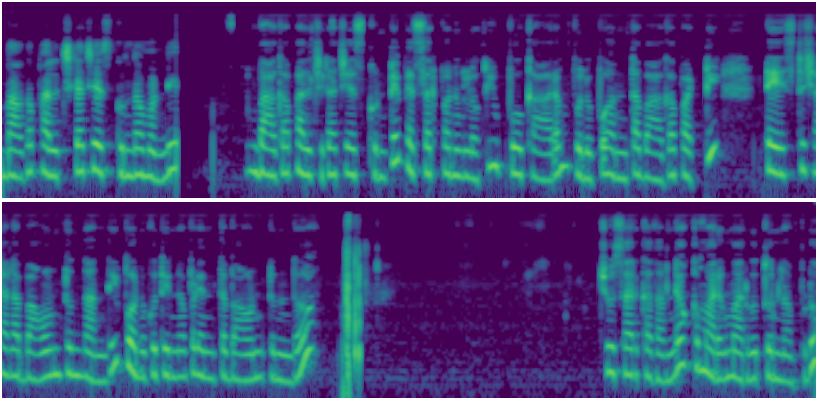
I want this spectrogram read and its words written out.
బాగా పలుచగా చేసుకుందామండి. బాగా పలుచగా చేసుకుంటే పెసర పనుగులోకి ఉప్పు కారం పులుపు అంతా బాగా పట్టి టేస్ట్ చాలా బాగుంటుందండి. పొనుగు తిన్నప్పుడు ఎంత బాగుంటుందో. చూసారు కదండి ఒక మరుగు మరుగుతున్నప్పుడు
